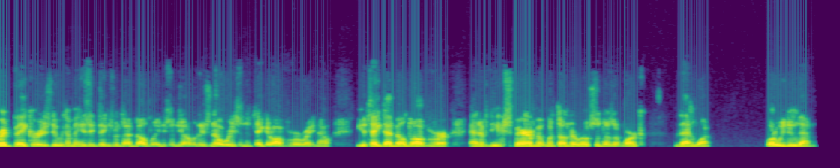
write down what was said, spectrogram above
Britt Baker is doing amazing things with that belt, ladies and gentlemen. There's no reason to take it off of her right now. You take that belt off of her, and if the experiment with Thunder Rosa doesn't work, then what? What do we do then?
